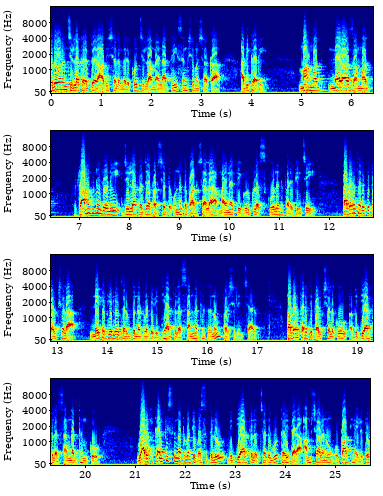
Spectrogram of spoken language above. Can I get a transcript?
బుధవారం జిల్లా కలెక్టర్ ఆదేశాల మేరకు జిల్లా మైనార్టీ సంక్షేమ శాఖ అధికారి మహమ్మద్ మెరాజ్ అహ్మద్ రామగుండంలోని జిల్లా ప్రజా పరిషత్ ఉన్నత పాఠశాల మైనార్టీ గురుకుల స్కూళ్ళను పర్యటించి పదవ తరగతి పరీక్షల నేపథ్యంలో జరుగుతున్నటువంటి విద్యార్థుల సన్నద్దతను పరిశీలించారు. పదవ తరగతి పరీక్షలకు విద్యార్థుల సన్నద్ధంకు వారికి కల్పిస్తున్నటువంటి వసతులు విద్యార్థుల చదువు తదితర అంశాలను ఉపాధ్యాయులతో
